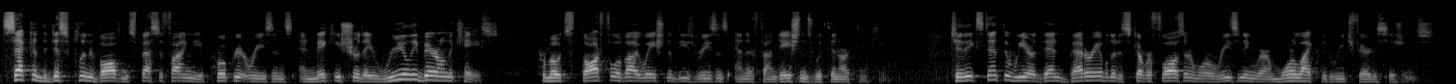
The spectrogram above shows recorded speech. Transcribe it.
Second, the discipline involved in specifying the appropriate reasons and making sure they really bear on the case promotes thoughtful evaluation of these reasons and their foundations within our thinking. To the extent that we are then better able to discover flaws in our moral reasoning, we are more likely to reach fair decisions.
